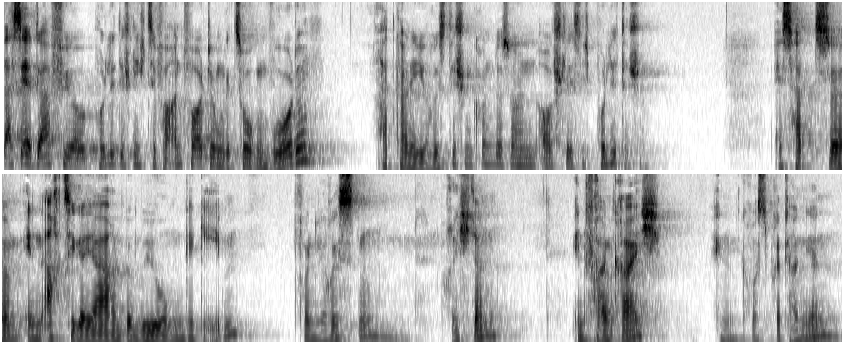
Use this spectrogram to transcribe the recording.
Dass er dafür politisch nicht zur Verantwortung gezogen wurde, hat keine juristischen Gründe, sondern ausschließlich politische. Es hat äh, in den 80er Jahren Bemühungen gegeben von Juristen, Richtern in Frankreich, in Großbritannien,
